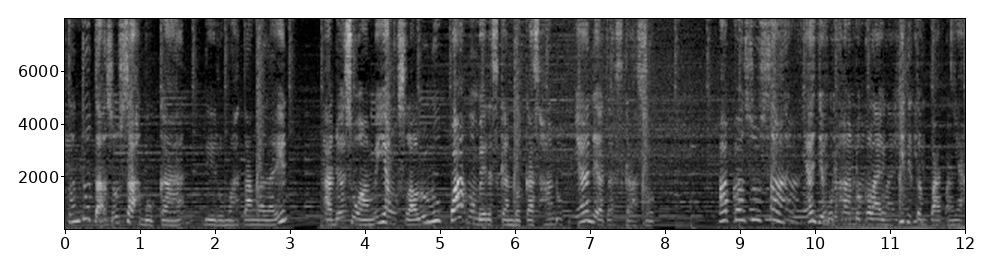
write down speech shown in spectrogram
Tentu tak susah bukan? Di rumah tangga lain ada suami yang selalu lupa membereskan bekas handuknya di atas kasur. Apa susahnya jemur handuk lagi di tempatnya?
